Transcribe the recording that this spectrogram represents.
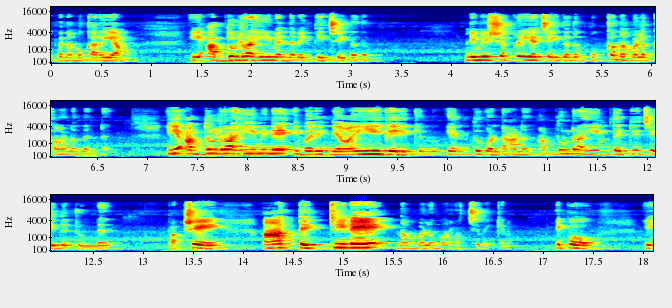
ഇപ്പം നമുക്കറിയാം ഈ അബ്ദുൾ റഹീം എന്ന വ്യക്തി ചെയ്തതും നിമിഷപ്രിയ ചെയ്തതും ഒക്കെ നമ്മൾ കാണുന്നുണ്ട്. ഈ അബ്ദുൾ റഹീമിനെ ഇവർ ന്യായീകരിക്കുന്നു. എന്തുകൊണ്ടാണ്? അബ്ദുൾ റഹീം തെറ്റ് ചെയ്തിട്ടുണ്ട്. പക്ഷേ ആ തെറ്റിനെ നമ്മൾ മറച്ചു വെക്കണം. ഇപ്പോ ഈ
